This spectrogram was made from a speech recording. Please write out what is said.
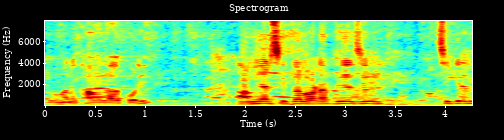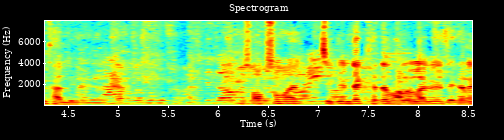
তো ওখানে খাওয়া দাওয়া করি। আমি আর শীতল অর্ডার দিয়েছি চিকেন থালি। সব সময় চিকেনটা খেতে ভালো লাগে, যেখানে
